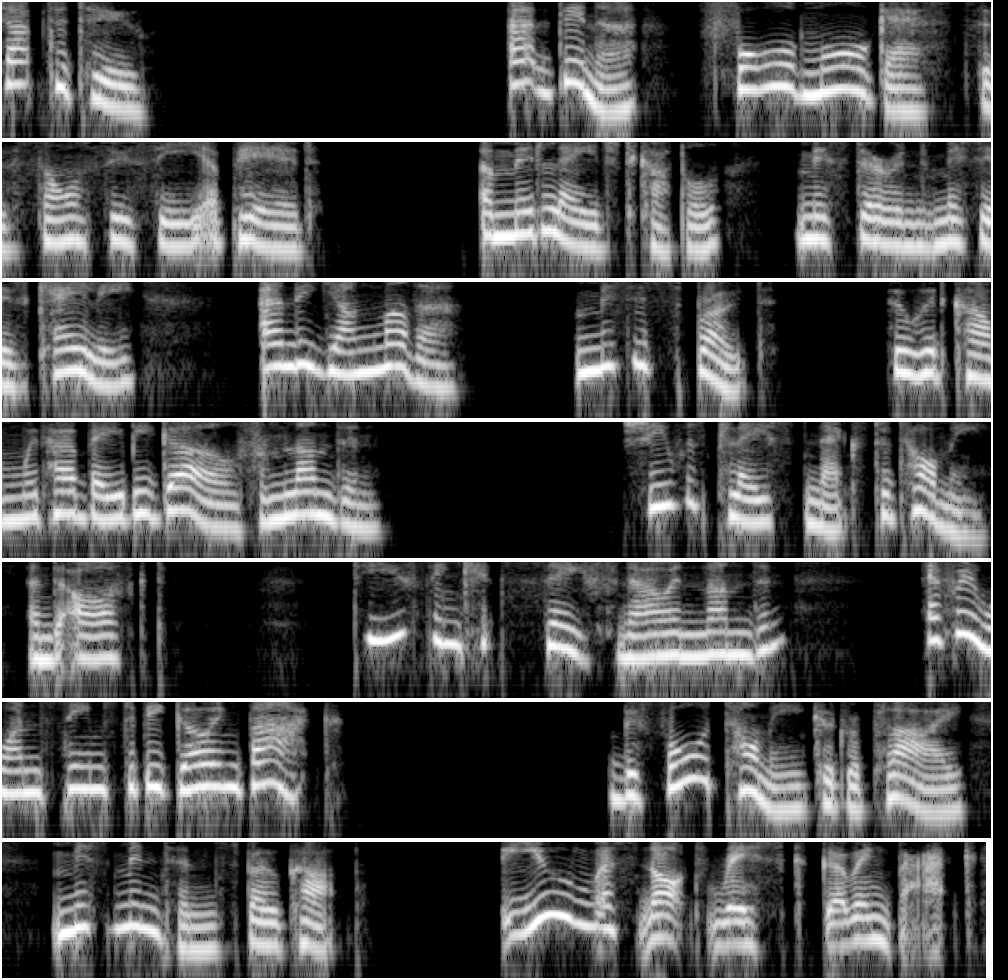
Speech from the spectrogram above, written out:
Chapter 2 At dinner, four more guests of Sans Souci appeared. A middle-aged couple, Mr. and Mrs. Cayley, and a young mother, Mrs. Sproat, who had come with her baby girl from London. She was placed next to Tommy and asked, Do you think it's safe now in London? Everyone seems to be going back. Before Tommy could reply, Miss Minton spoke up. You must not risk going back.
